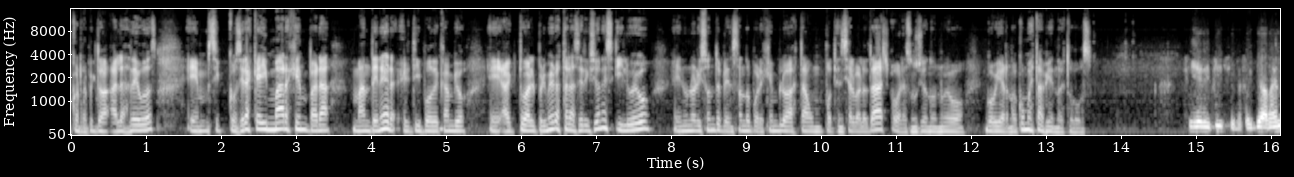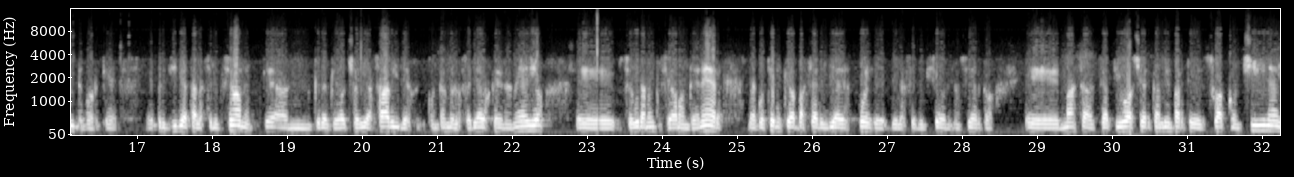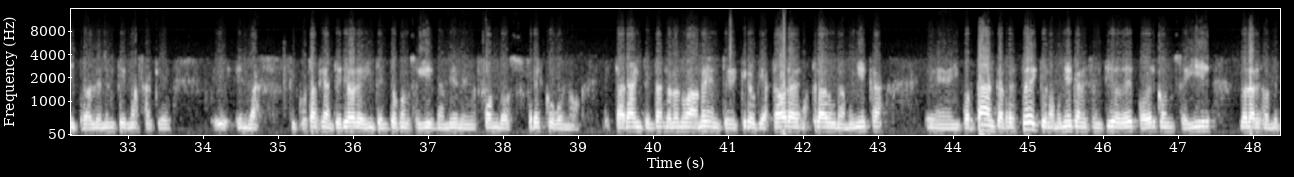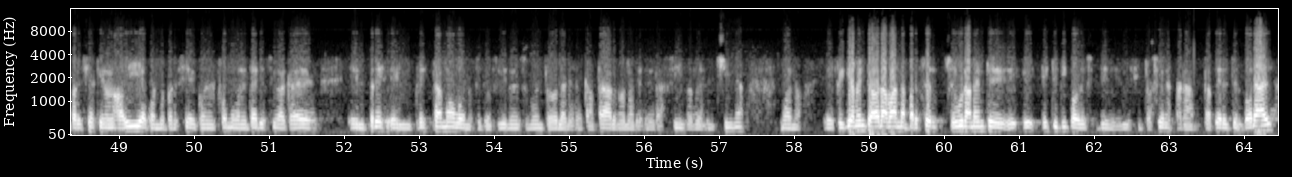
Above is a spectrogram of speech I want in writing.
con respecto a, las deudas, em, si consideras que hay margen para mantener el tipo de cambio eh, actual, primero hasta las elecciones y luego en un horizonte pensando, por ejemplo, hasta un potencial balotaje o la asunción de un nuevo gobierno. ¿Cómo estás viendo esto vos? Sí, es difícil, efectivamente, porque en principio hasta las elecciones quedan creo que ocho días hábiles, contando los feriados que hay en el medio, eh, seguramente se va a mantener. La cuestión es qué va a pasar el día después de, de las elecciones, ¿no es cierto? Eh, Massa se activó ayer también parte del swap con China y probablemente Massa que eh, en las circunstancias anteriores intentó conseguir también en fondos frescos, bueno, estará intentándolo nuevamente. Creo que hasta ahora ha demostrado una muñeca eh, importante al respecto, una muñeca en el sentido de poder conseguir dólares donde parecía que no los había, cuando parecía que con el Fondo Monetario se iba a caer el, el préstamo, bueno, se consiguieron en ese momento dólares de Qatar, dólares de Brasil, dólares de China. Bueno, efectivamente ahora van a aparecer seguramente eh, eh, este tipo de, situaciones para tapear el temporal,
